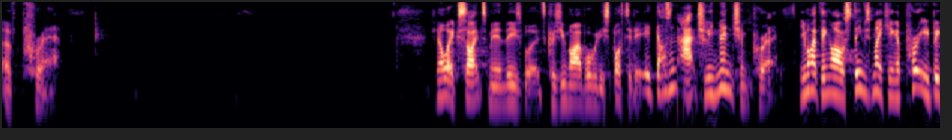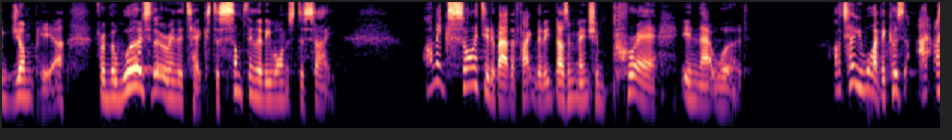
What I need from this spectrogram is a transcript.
of prayer. Do you know what excites me in these words? Because you might have already spotted it. It doesn't actually mention prayer. You might think, oh, Steve's making a pretty big jump here from the words that are in the text to something that he wants to say. I'm excited about the fact that it doesn't mention prayer in that word. I'll tell you why, because I,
